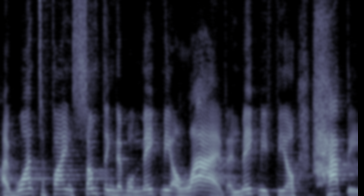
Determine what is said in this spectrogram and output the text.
I want to find something that will make me alive and make me feel happy.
